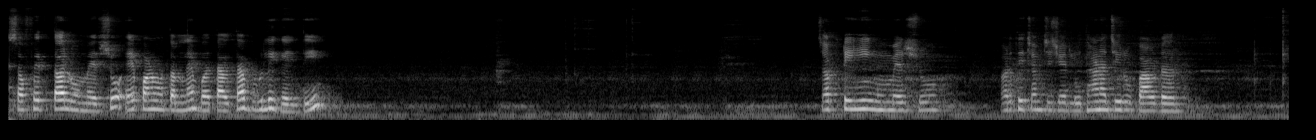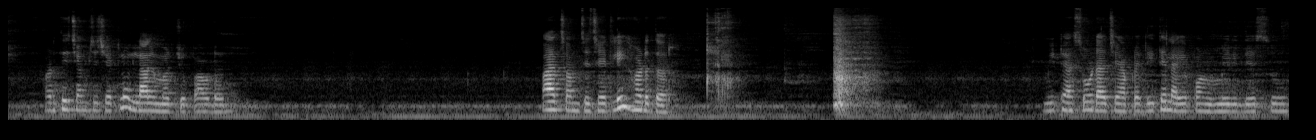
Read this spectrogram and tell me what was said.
સફેદ તલ ઉમેરશું. એ પણ હું તમને બતાવતા ભૂલી ગઈ હતી. ચપટી હિંગ ઉમેરશું. અડધી ચમચી જેટલું ધાણા જીરું પાવડર. અડધી ચમચી જેટલું લાલ મરચું પાવડર. પાંચ ચમચી જેટલી હળદર. મીઠા સોડા જે આપણે લીધેલા એ પણ ઉમેરી દઈશું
